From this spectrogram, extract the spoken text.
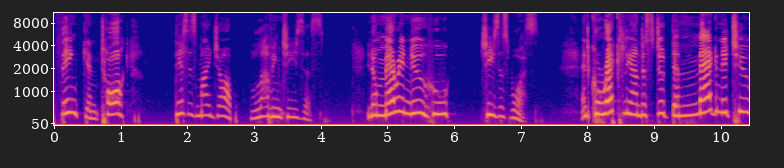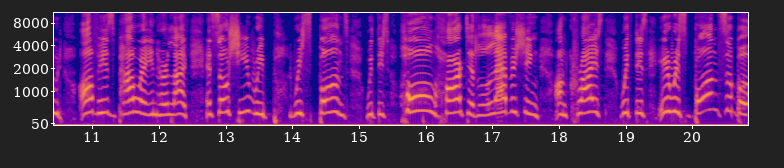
think and talk. This is my job, loving Jesus. You know, Mary knew who Jesus was and correctly understood the magnitude of his power in her life. And so she rep- responds with this wholehearted lavishing on Christ, with this irresponsible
